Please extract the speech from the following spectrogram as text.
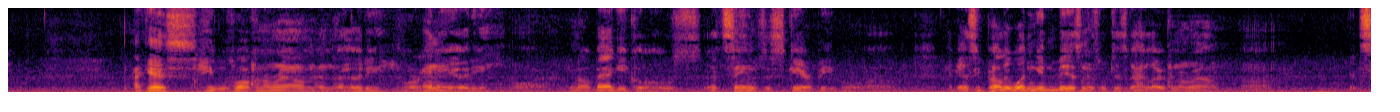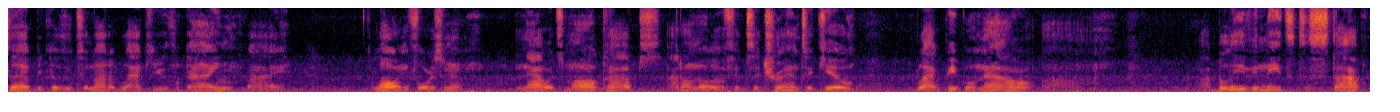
I guess he was walking around in a hoodie or in a hoodie or, you know, baggy clothes. It seems to scare people. Uh, I guess he probably wasn't getting business with this guy lurking around. Um, it's sad because it's a lot of black youth dying by law enforcement. Now it's mall cops. I don't know if it's a trend to kill black people now. Um, I believe it needs to stop.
